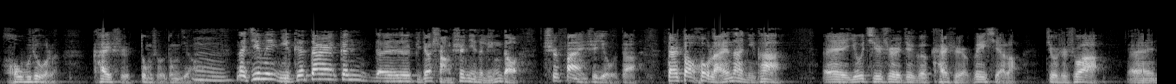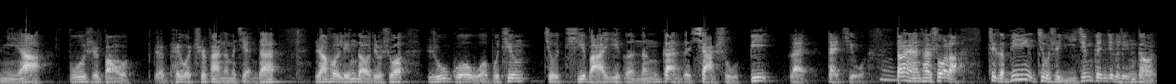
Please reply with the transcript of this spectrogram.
hold 不住了，开始动手动脚。嗯，那因为你跟当然跟呃比较赏识你的领导吃饭是有的，但是到后来呢，你看。呃，尤其是这个开始威胁了，就是说啊，呃，你啊不是帮我陪我吃饭那么简单。然后领导就说，如果我不听，就提拔一个能干的下属 B 来代替我。当然他说了，这个 B 就是已经跟这个领导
